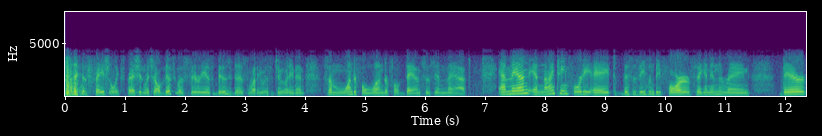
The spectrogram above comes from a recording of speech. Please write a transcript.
his facial expression would show this was serious business what he was doing, and some wonderful, wonderful dances in that. And then in 1948, this is even before Singing in the Rain, there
